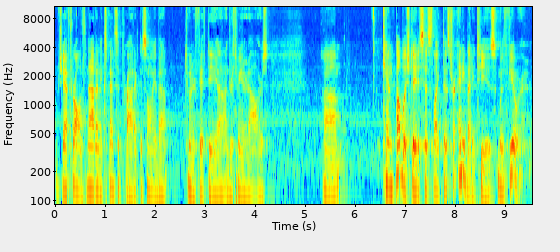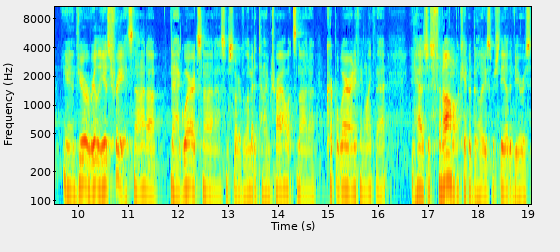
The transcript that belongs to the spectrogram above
which after all is not an expensive product, it's only about 250 uh, under $300, um, can publish data sets like this for anybody to use with Viewer. And Viewer really is free. It's not a Nagware, it's not a, some sort of limited time trial, it's not a crippleware or anything like that. It has just phenomenal capabilities, which the other viewers,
